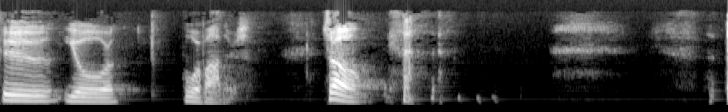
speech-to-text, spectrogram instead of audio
to your forefathers. So,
